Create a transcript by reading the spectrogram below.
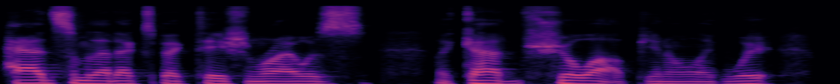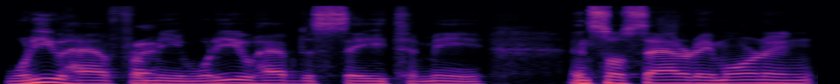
had some of that expectation where I was like, God, show up, you know, like, what, what do you have for right. me? What do you have to say to me? And so Saturday morning,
